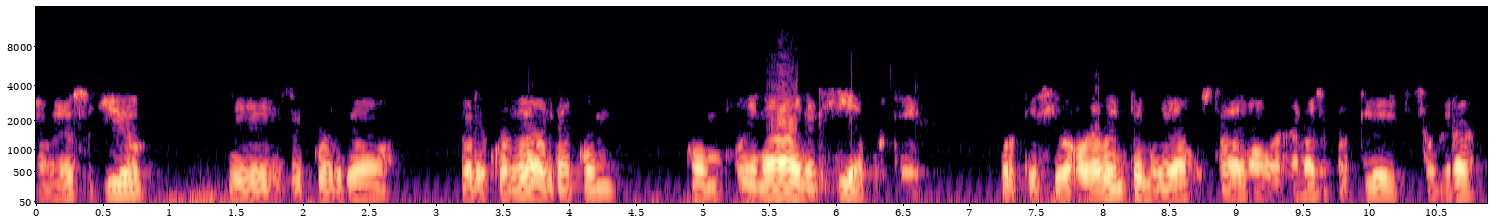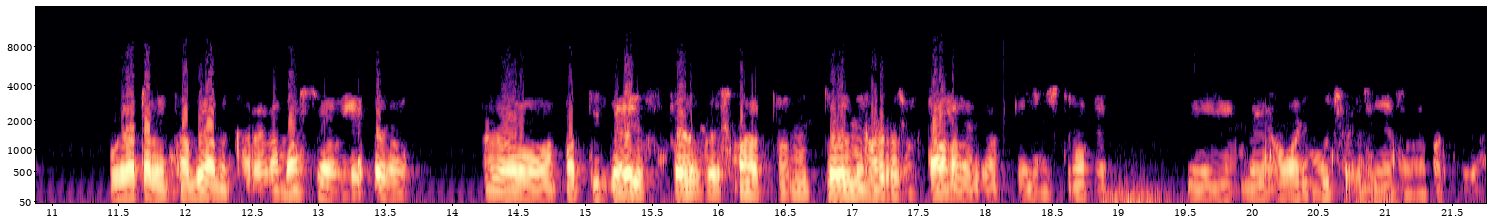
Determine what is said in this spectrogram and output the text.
lo veo seguido. Eh, recuerdo, lo recuerdo la verdad con, con buena energía, porque porque sí, obviamente me hubiera gustado haber ganado ese partido y quizá hubiera hubiera también cambiado mi carrera más todavía, pero pero a partir de ahí fue, cuando tuve el mejor resultado, la verdad. Entonces creo que eh, me dejó ver mucho enseñanza esa partida.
